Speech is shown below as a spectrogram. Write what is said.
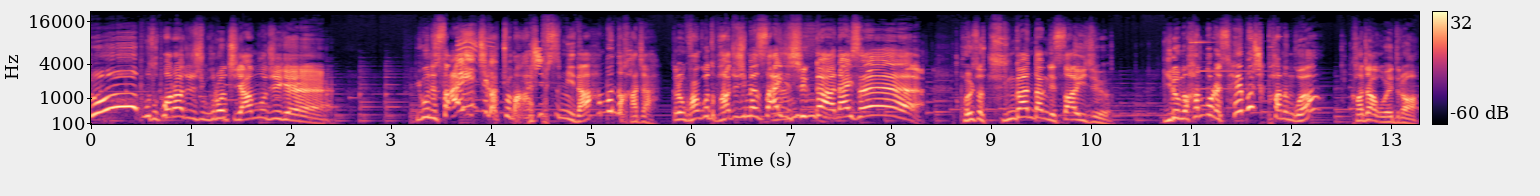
오 보석 팔아주시고 그렇지 야무지게. 이거는 사이즈가 좀 아쉽습니다. 한 번 더 가자. 그럼 광고도 봐주시면서 사이즈 증가 나이스! 벌써 중간 단계 사이즈 이러면 한 번에 세 번씩 파는 거야? 가자고 얘들아.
